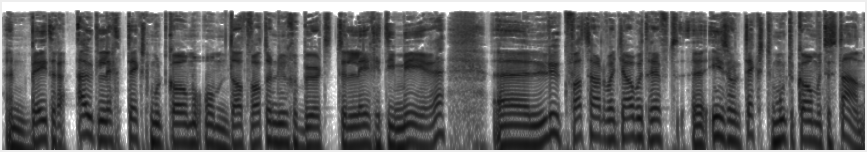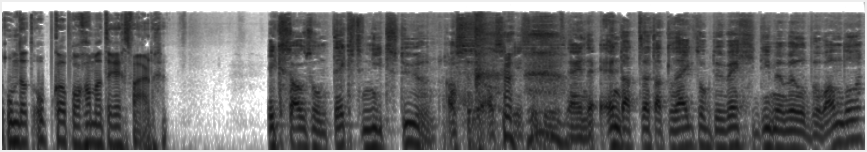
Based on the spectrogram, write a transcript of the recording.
een betere uitlegtekst moet komen om dat wat er nu gebeurt te legitimeren. Uh, Luc, wat zou er wat jou betreft in zo'n tekst moeten komen te staan om dat opkoopprogramma te rechtvaardigen? Ik zou zo'n tekst niet sturen als, als ECB zijnde. En dat, dat, lijkt ook de weg die men wil bewandelen.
